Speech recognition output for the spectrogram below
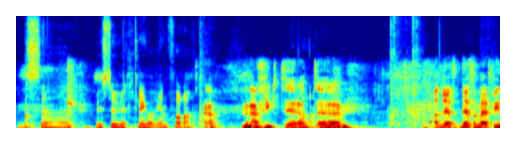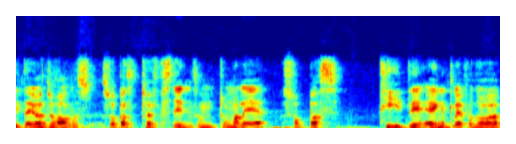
Hvis, uh, hvis du virkelig går inn for det. ja. Men jeg frykter at eh, Ja, det, det som er fint, er jo at du har en såpass tøff stilling som Tomalé såpass tidlig, egentlig. For da,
